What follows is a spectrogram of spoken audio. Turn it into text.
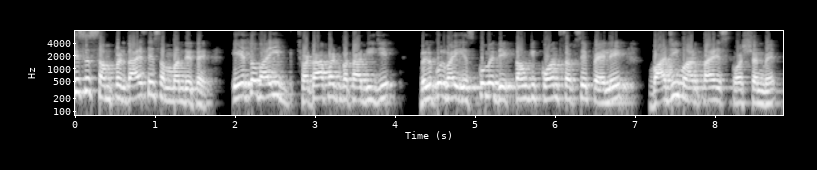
किस संप्रदाय से संबंधित है? ये तो भाई, फटाफट बता दीजिए। बिल्कुल भाई, इसको मैं देखता हूँ कि कौन सबसे पहले बाजी मारता है इस क्वेश्चन में।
